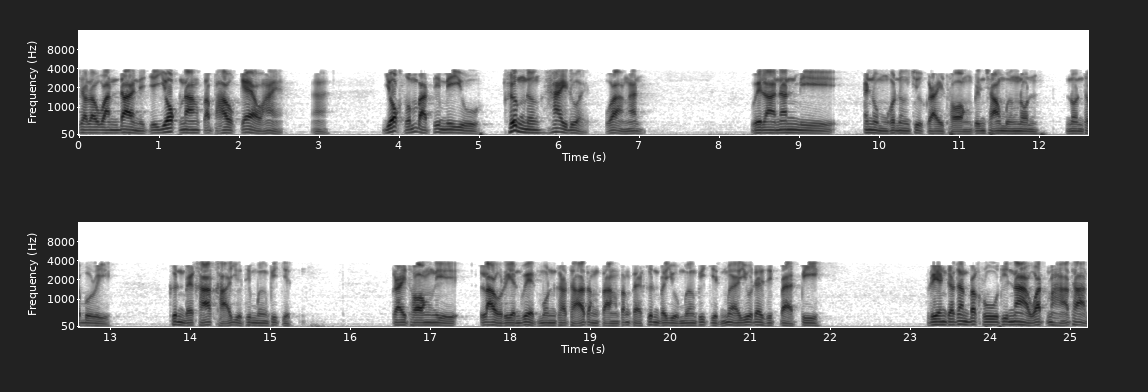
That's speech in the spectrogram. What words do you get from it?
ชลวันได้เนี่ยจะยกนางตะเภาแก้วให้ อ่ายกสมบัติที่มีอยู่ ครึ่งหนึ่งให้ด้วย ว่างั้น เวลานั้นมีไอ้หนุ่มคนหนึ่งชื่อไกรทองเป็นชาวเมืองนนนนทบุรี ขึ้นไปค้าขายอยู่ที่เมืองพิจิตรไกรทองนี่เล่าเรียนเวทมนต์คาถาต่าง ๆ ตั้งแต่ขึ้นไปอยู่เมืองพิจิตรเมื่ออายุได้สิบแปดปี เรียนกับท่านพระครูที่หน้าวัดมหาธาตุ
